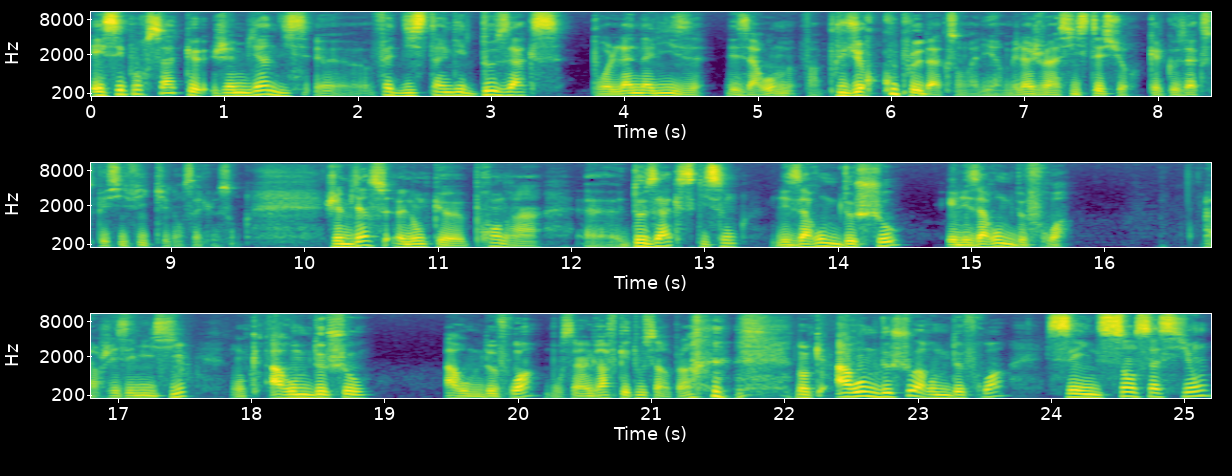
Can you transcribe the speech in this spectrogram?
Et c'est pour ça que j'aime bien euh, en fait, distinguer deux axes pour l'analyse des arômes, enfin plusieurs couples d'axes on va dire, mais là je vais insister sur quelques axes spécifiques dans cette leçon. J'aime bien euh, donc euh, prendre un, deux axes qui sont les arômes de chaud et les arômes de froid. Alors je les ai mis ici, donc arômes de chaud, arôme de froid. Bon, c'est un graphe qui est tout simple. Hein. Donc, arôme de chaud, arôme de froid, c'est une sensation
